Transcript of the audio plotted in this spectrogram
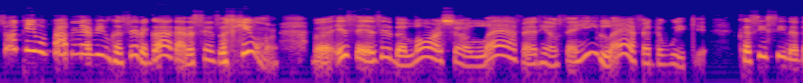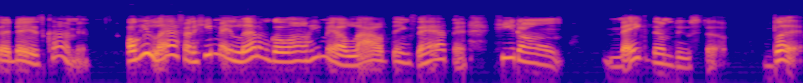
Some people probably never even consider God got a sense of humor. But it says here, the Lord shall laugh at him, saying he laugh at the wicked because he see that their day is coming. Oh, he laugh at it. He may let them go on. He may allow things to happen. He don't make them do stuff. But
